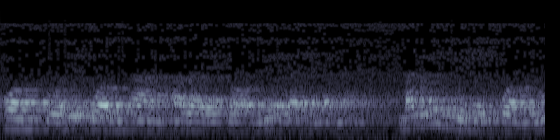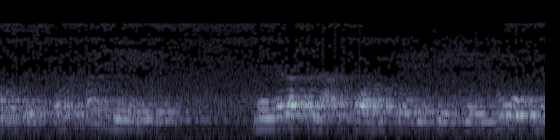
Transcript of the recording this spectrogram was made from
ความสวยความงามอะไรต่อเนื่องอะไรนั้นมันไม่มีในความรู้สึกมันไม่มีในลักษณะความเป็นจริงในรูปใน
